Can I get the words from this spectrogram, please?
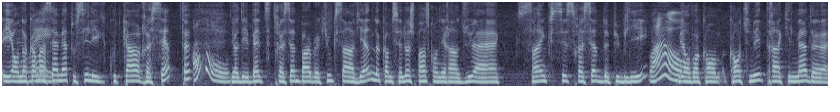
et on a Ouais. commencé à mettre aussi les coups de cœur recettes. Oh! Il y a des belles petites recettes barbecue qui s'en viennent. là. Comme c'est là, je pense qu'on est rendu à 5, 6 recettes de publier. Wow! Mais on va con- continuer tranquillement de,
